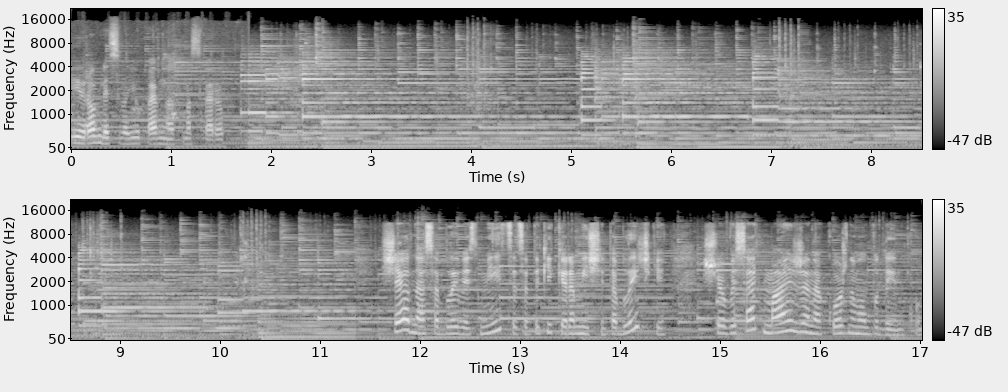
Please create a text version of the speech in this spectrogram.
і роблять свою певну атмосферу. Ще одна особливість місця це такі керамічні таблички, що висять майже на кожному будинку.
